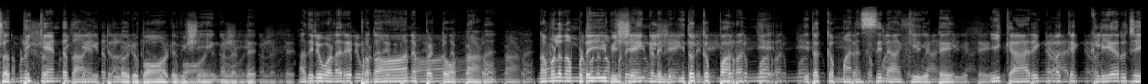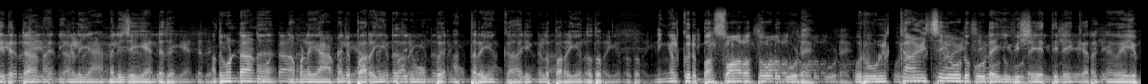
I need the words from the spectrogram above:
ശ്രദ്ധിക്കേണ്ടതായിട്ടുള്ള ഒരുപാട് വിഷയങ്ങളുണ്ട്. അതിൽ വളരെ പ്രധാനപ്പെട്ട ഒന്നാണ് നമ്മൾ നമ്മുടെ ഈ വിഷയങ്ങളിൽ ഇതൊക്കെ പറഞ്ഞ് ഇതൊക്കെ മനസ്സിലാക്കിയിട്ട് ഈ കാര്യങ്ങളൊക്കെ ക്ലിയർ ചെയ്തിട്ടാണ് നിങ്ങൾ ഈ അമൽ ചെയ്യേണ്ടത്. അതുകൊണ്ടാണ് നമ്മൾ ഈ അമൽ പറയുന്നതിന് മുമ്പ് അത്രയും കാര്യങ്ങൾ പറയുന്നതും നിങ്ങൾക്കൊരു ബസ്വാറത്തോടുകൂടെ ഒരു ഉൾക്കാഴ്ചയോടുകൂടെ ഈ വിഷയത്തിലേക്ക് ഇറങ്ങുകയും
